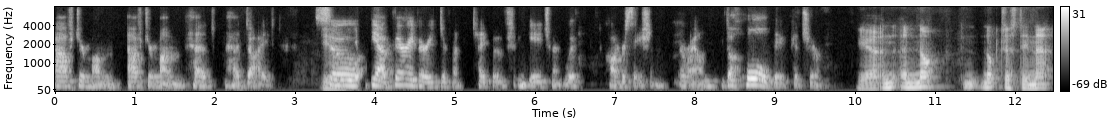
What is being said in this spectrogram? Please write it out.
after mom after mom had had died. So yeah. yeah, very, very different type of engagement with conversation around the whole big picture. Yeah, and and not not just in that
